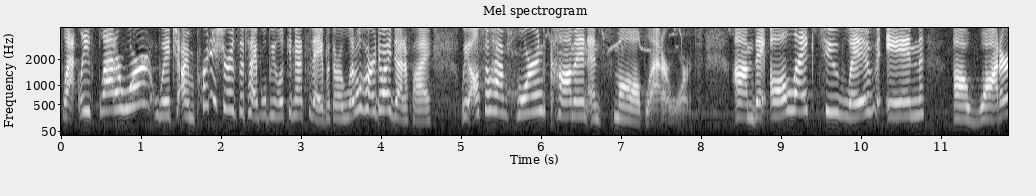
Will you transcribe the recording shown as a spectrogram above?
flatleaf bladderwort, which I'm pretty sure is the type we'll be looking at today, but they're a little hard to identify. We also have horned, common, and small bladderworts. Um, they all like to live in uh, water.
